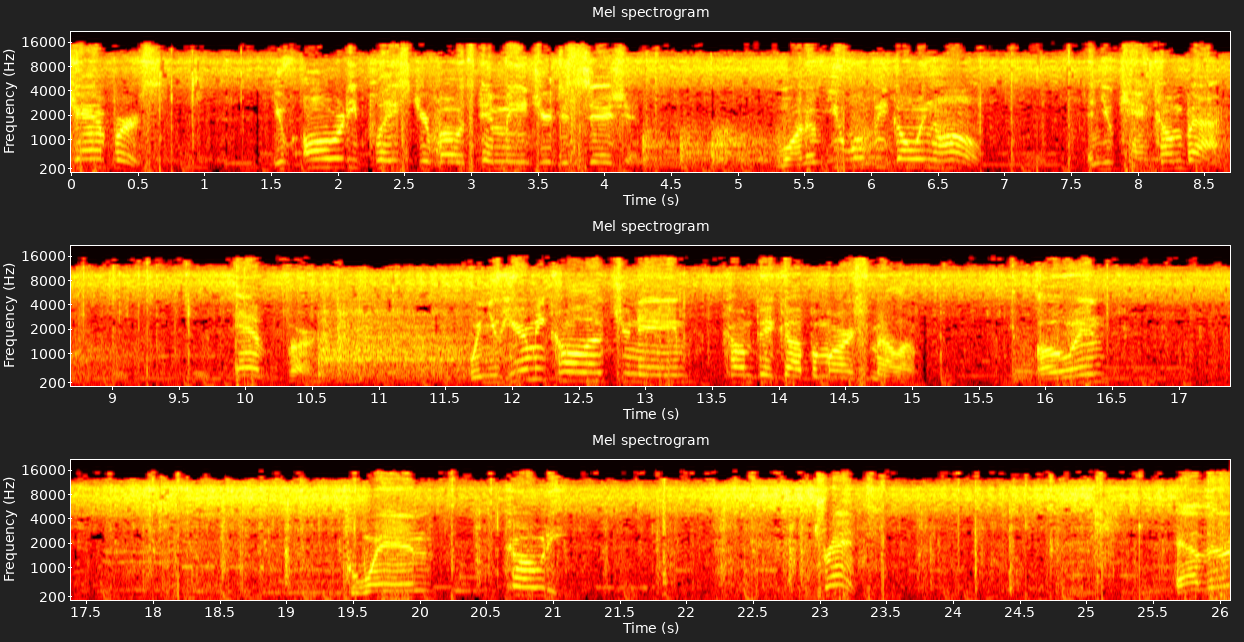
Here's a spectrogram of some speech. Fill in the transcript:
Campers, you've already placed your votes and made your decision. One of you will be going home, and you can't come back. Ever. When you hear me call out your name, come pick up a marshmallow. Owen, Gwen, Cody, Trent, Heather,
